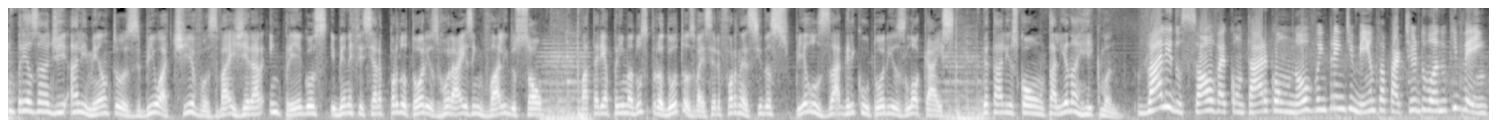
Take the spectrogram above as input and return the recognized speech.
Empresa de alimentos bioativos vai gerar empregos e beneficiar produtores rurais em Vale do Sol. Matéria-prima dos produtos vai ser fornecida pelos agricultores locais. Detalhes com Taliana Hickman. Vale do Sol vai contar com um novo empreendimento a partir do ano que vem.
